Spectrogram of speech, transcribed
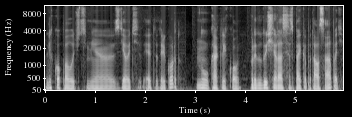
легко получится мне сделать этот рекорд. Ну, как легко. В предыдущий раз я спайка пытался апать.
